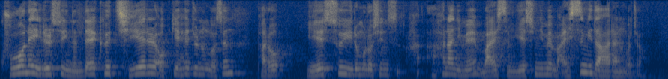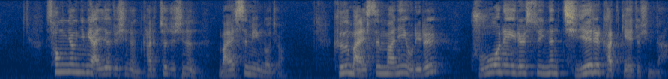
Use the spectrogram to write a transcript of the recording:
구원에 이를 수 있는데 그 지혜를 얻게 해주는 것은 바로 예수 이름으로 신 하나님의 말씀, 예수님의 말씀이다라는 거죠. 성령님이 알려주시는, 가르쳐 주시는 말씀인 거죠. 그 말씀만이 우리를 구원에 이를 수 있는 지혜를 갖게 해주신다.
